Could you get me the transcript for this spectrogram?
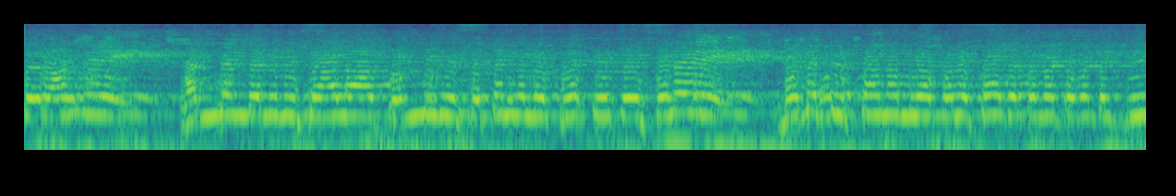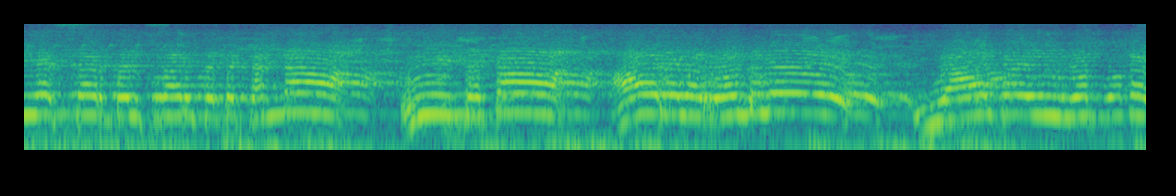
దూరాన్ని పన్నెండు నిమిషాల తొమ్మిది సెకండ్లలో పూర్తి చేసుకుని మొదటి స్థానంలో కొనసాగుతున్నటువంటి జిఎస్ఆర్ బుల్స్ వారి జత కన్నా ఈ జత ఆరవ రౌండ్లో యాభై ఒక్క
